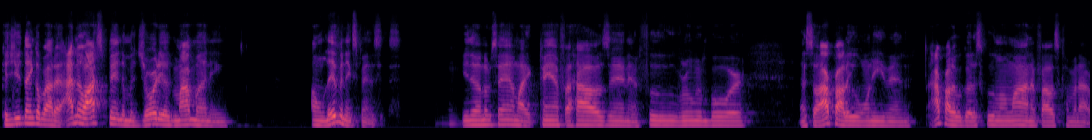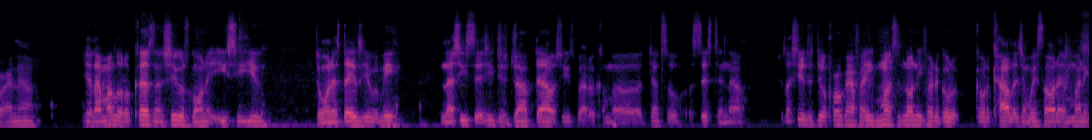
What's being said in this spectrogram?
Because you think about it. I know I spend the majority of my money on living expenses. Mm-hmm. You know what I'm saying? Like paying for housing and food, room and board. And so I probably won't even. I probably would go to school online if I was coming out right now. Yeah, like my little cousin, she was going to ECU, the one that stays here with me. Now she said she just dropped out. She's about to become a uh, dental assistant now. She's like she'll just do a program for eight months. There's no need for her to go to go to college and waste all that money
